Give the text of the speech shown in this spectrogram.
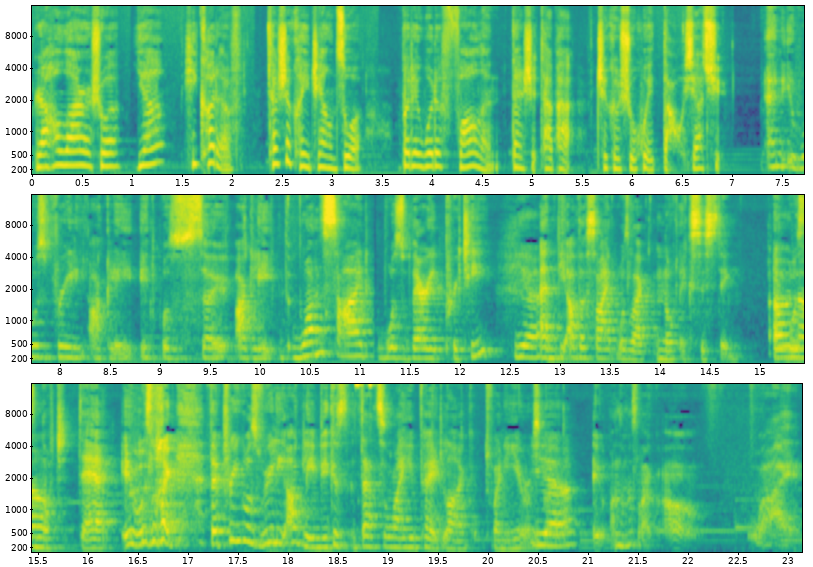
然后 Laura 说，Yeah, he could have，他是可以这样做 ，but it would have fallen，但是他怕这棵树会倒下去。 And it was really ugly. It was so ugly. One side was very pretty, Yeah. and the other side was like not existing. It Oh, was no. not there. It was like the tree was really ugly because that's why he paid like 20 euros. for Yeah. It. And I was like, oh, why?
